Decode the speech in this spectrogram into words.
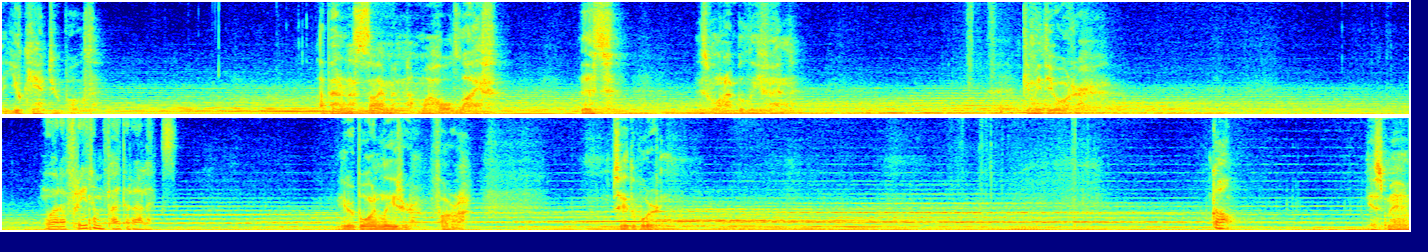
And you can't do both. I've been an assignment my whole life. This is what I believe in. Give me the order. You are a freedom fighter, Alex. You're a born leader, Farah. Say the word. Go. Yes, ma'am.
